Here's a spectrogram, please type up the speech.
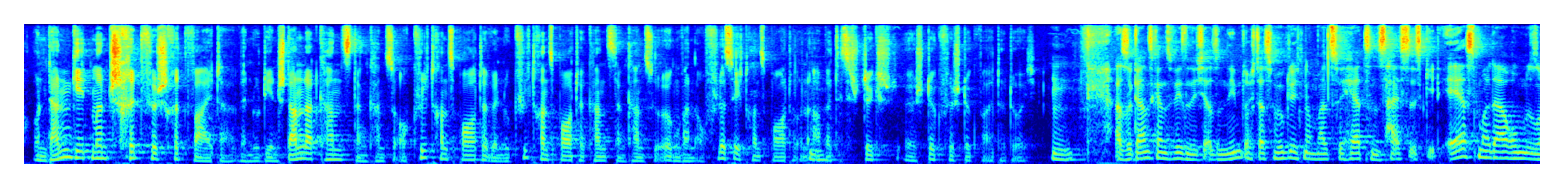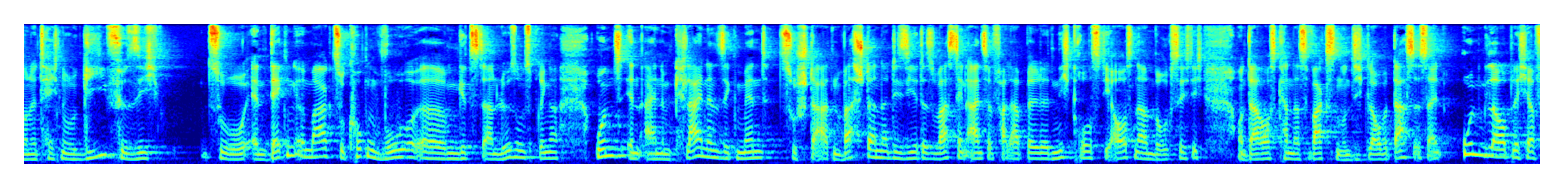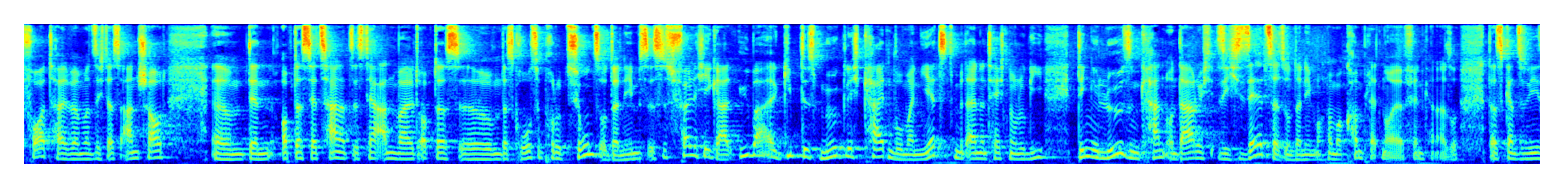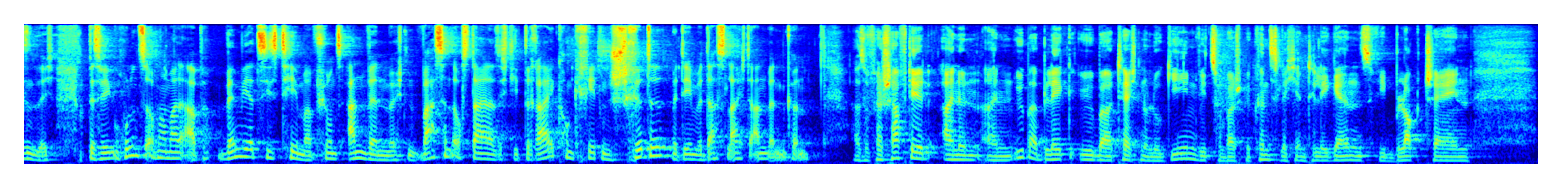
Und dann geht man Schritt für Schritt weiter. Wenn du den Standard kannst, dann kannst du auch Kühltransporte. Wenn du Kühltransporte kannst, dann kannst du irgendwann auch Flüssigtransporte und mhm. arbeitest Stück, äh, Stück für Stück weiter durch. Mhm. Also ganz, ganz wesentlich. Also nehmt euch das wirklich nochmal zu Herzen. Das heißt, es geht erstmal darum, so eine Technologie für sich zu entdecken im Markt, zu gucken, wo ähm, gibt es da einen Lösungsbringer und in einem kleinen Segment zu starten, was standardisiert ist, was den Einzelfall abbildet, nicht groß die Ausnahmen berücksichtigt und daraus kann das wachsen. Und ich glaube, das ist ein unglaublicher Vorteil, wenn man sich das anschaut. Ähm, denn ob das der Zahnarzt ist, der Anwalt, ob das ähm, das große Produktionsunternehmen ist, ist es völlig egal. Überall gibt es Möglichkeiten, wo man jetzt mit einer Technologie Dinge lösen kann und dadurch sich selbst als Unternehmen auch nochmal komplett neu erfinden kann. Also das ist ganz wesentlich. Deswegen holen uns auch nochmal ab, wenn wir jetzt dieses Thema für uns anwenden möchten, was sind aus deiner Sicht die drei konkreten Schritte, mit denen wir das leichter anwenden können? Also verschaff dir einen, einen Überblick über Technologien wie zum Beispiel künstliche Intelligenz, wie Blockchain,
